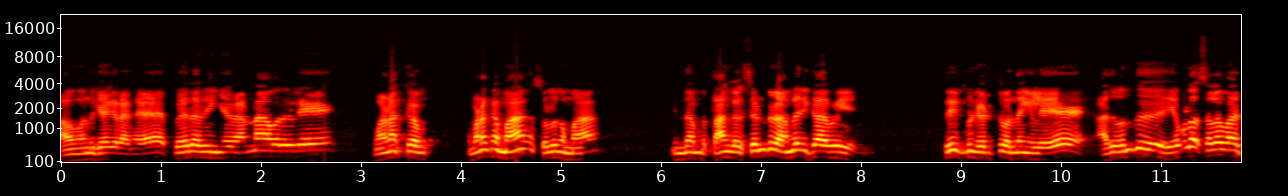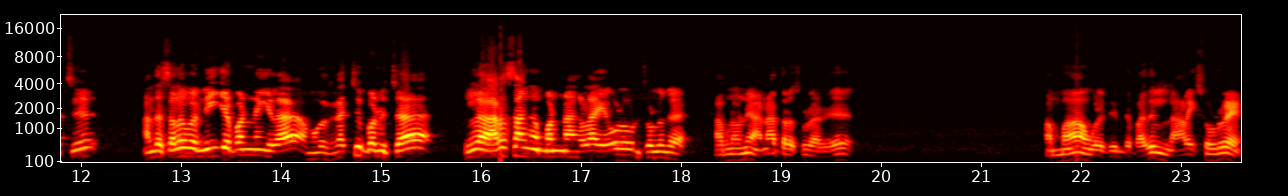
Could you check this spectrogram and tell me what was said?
அவங்க வந்து கேட்குறாங்க பேரறிஞர் அண்ணா அவர்களே வணக்கம். வணக்கம்மா சொல்லுங்கம்மா. இந்த தாங்கள் சென்று அமெரிக்காவில் ட்ரீட்மெண்ட் எடுத்து வந்தீங்களே அது வந்து எவ்வளோ செலவாச்சு? அந்த செலவை நீங்கள் பண்ணீங்களா? உங்கள் கட்சி பண்ணுச்சா? இல்லை அரசாங்கம் பண்ணாங்களா? எவ்வளோன்னு சொல்லுங்கள் அப்படின்னு அண்ணாத்தர சொல்கிறாரு அம்மா உங்களுக்கு இந்த பதில் நாளைக்கு சொல்கிறேன்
